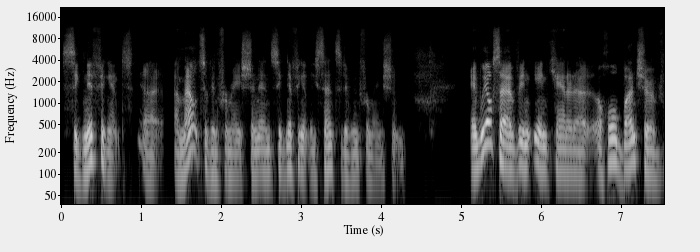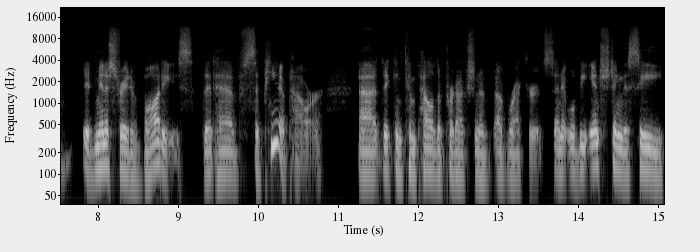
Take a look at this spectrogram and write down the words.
significant uh, amounts of information and significantly sensitive information. And we also have in, in Canada a whole bunch of administrative bodies that have subpoena power uh, that can compel the production of, of records. And it will be interesting to see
